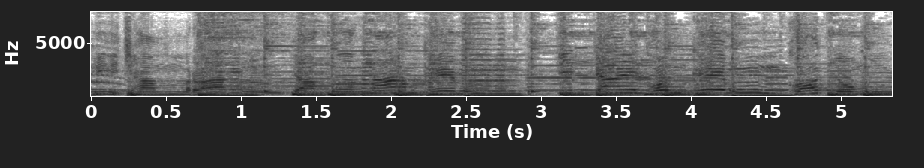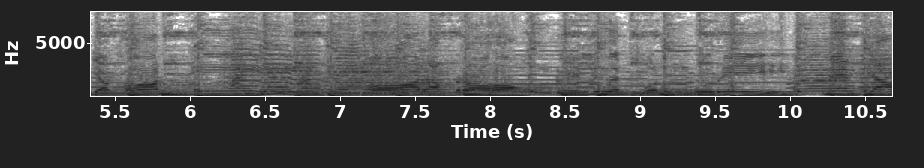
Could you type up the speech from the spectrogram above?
พี่ช้ำรักจากเมืองน้ำเค็ม จิตใจคมเข้ม ขอจงอย่าคอนทีขอรับรองด้วยเลือดชนบุรี แม่นเจ้า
